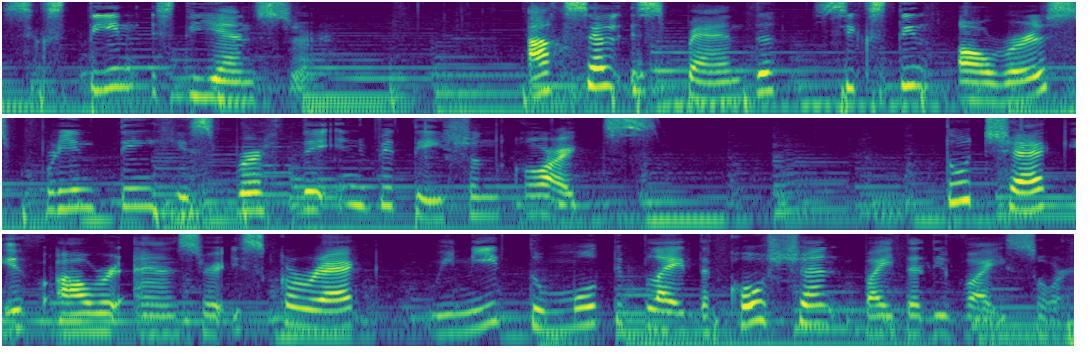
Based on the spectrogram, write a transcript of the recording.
16 is the answer. Axel spent 16 hours printing his birthday invitation cards. To check if our answer is correct, we need to multiply the quotient by the divisor.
